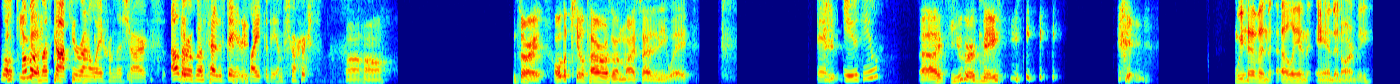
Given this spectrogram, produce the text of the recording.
Well, Fuck some of us got to run away from the sharks. Other of us had to stay and fight the damn sharks. Uh huh. It's all right. All the kill power was on my side anyway. Excuse you? Uh, you heard me. we have an alien and an army,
